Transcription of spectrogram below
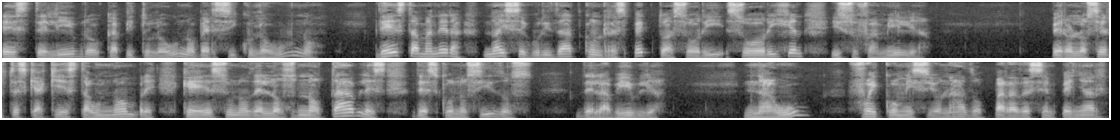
este libro, capítulo 1, versículo 1. De esta manera no hay seguridad con respecto a su, su, origen y su familia. Pero lo cierto es que aquí está un hombre que es uno de los notables desconocidos de la Biblia. Nahum fue comisionado para desempeñar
